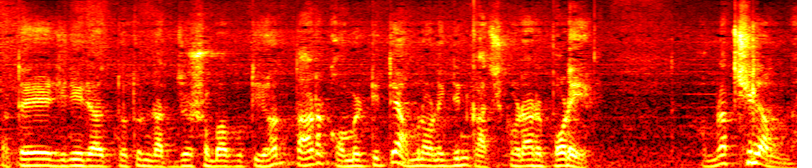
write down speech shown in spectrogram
তাতে যিনি নতুন রাজ্য সভাপতি হন, তার কমিটিতে আমরা অনেকদিন কাজ করার পরে আমরা ছিলাম না।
